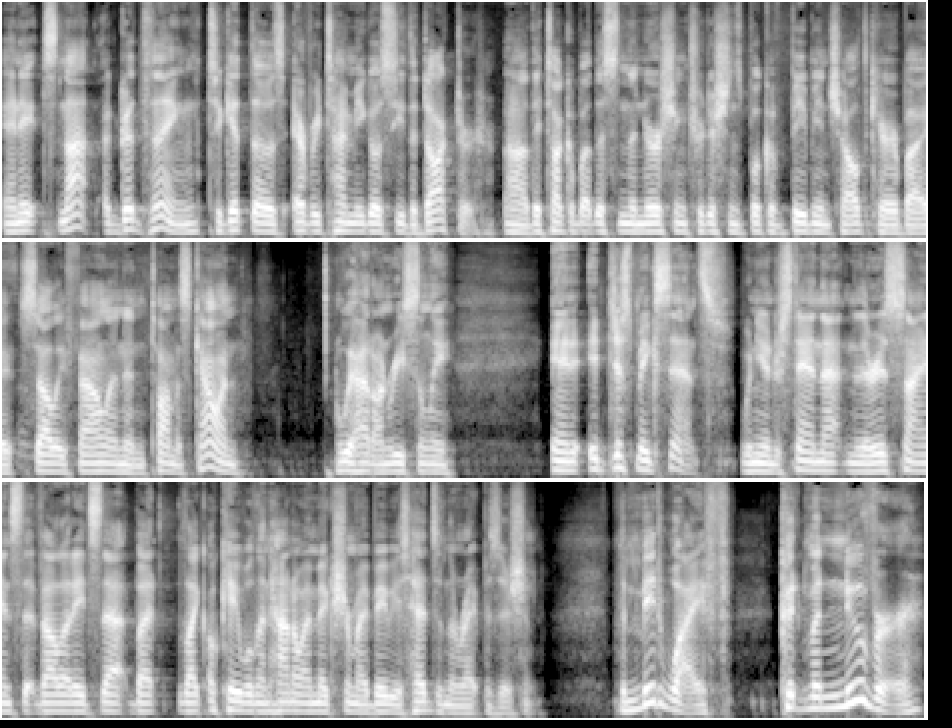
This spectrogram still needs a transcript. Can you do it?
and it's not a good thing to get those every time you go see the doctor. Uh, they talk about this in the nourishing traditions book of baby and child care by sally fallon and thomas cowan who we had on recently and it just makes sense when you understand that and there is science that validates that but like okay well then how do i make sure my baby's head's in the right position? The midwife could maneuver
